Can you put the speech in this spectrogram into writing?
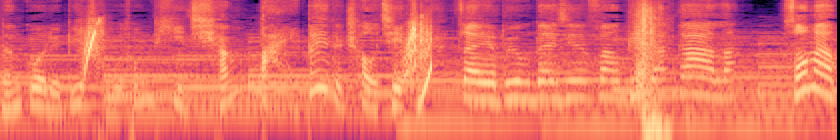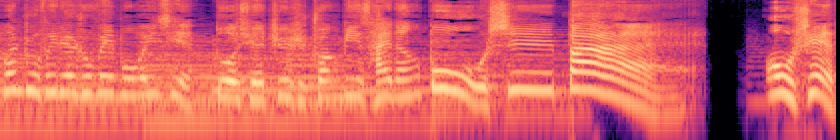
能过滤比普通屁强百倍的臭气，再也不用担心放屁尴尬了。扫码关注飞碟叔微博、微信，多学知识，装逼才能不失败。Oh shit！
